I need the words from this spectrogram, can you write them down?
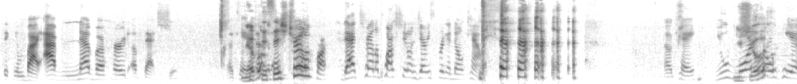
sticking by. I've never heard of that shit. Okay. Never? This is true. park- That trailer park shit on Jerry Springer don't count. Okay. You, You more sure? so hear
